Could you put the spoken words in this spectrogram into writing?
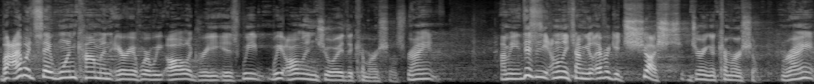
But I would say one common area where we all agree is we, we all enjoy the commercials, right? I mean, this is the only time you'll ever get shushed during a commercial, right?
